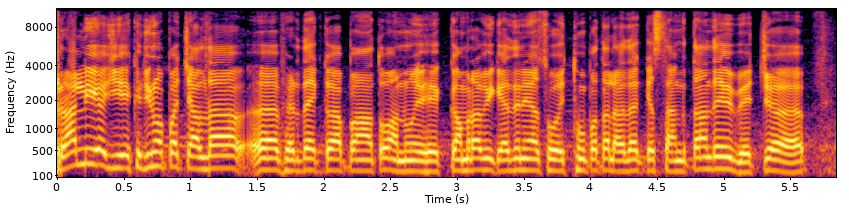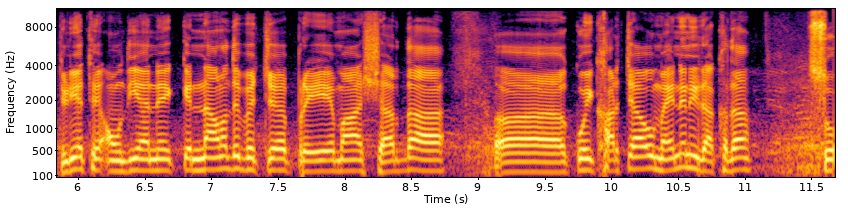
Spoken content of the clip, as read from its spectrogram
ਟਰਾਲੀ ਹੈ ਜੀ, ਇੱਕ ਜਿਹਨੂੰ ਆਪਾਂ ਚੱਲਦਾ ਫਿਰਦਾ, ਇੱਕ ਆਪਾਂ ਤੁਹਾਨੂੰ ਇਹ ਕਮਰਾ ਵੀ ਕਹਿ ਦਿੰਦੇ ਆ ਸੋ ਇੱਥੋਂ ਪਤਾ ਲੱਗਦਾ ਕਿ ਸੰਗਤਾਂ ਦੇ ਵਿੱਚ ਜਿਹੜੀਆਂ ਇੱਥੇ ਆਉਂਦੀਆਂ ਨੇ, ਕਿੰਨਾ ਉਹਨਾਂ ਦੇ ਵਿੱਚ ਪ੍ਰੇਮ ਆ, ਸ਼ਰਧਾ ਕੋਈ ਖਰਚਾ ਉਹ ਮੈਨੇ ਨਹੀਂ ਰੱਖਦਾ। ਸੋ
